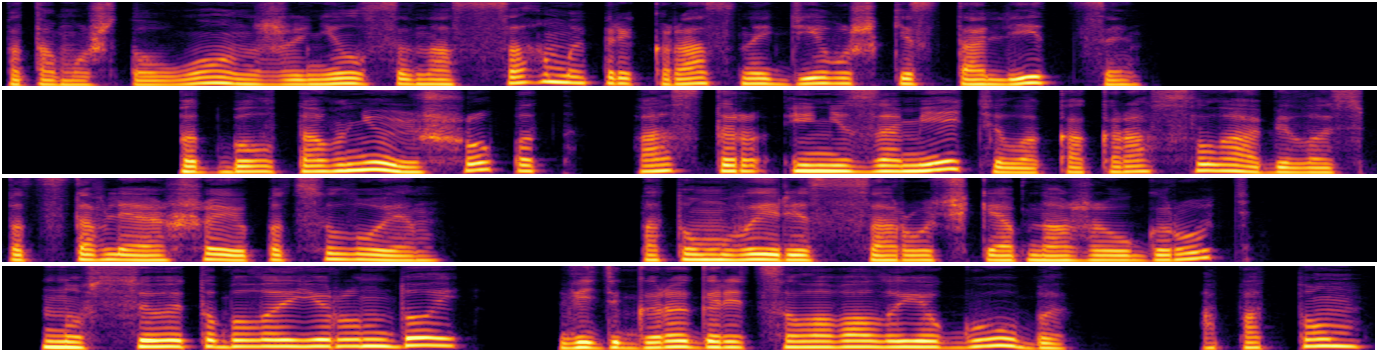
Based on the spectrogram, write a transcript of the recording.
потому что он женился на самой прекрасной девушке столицы. Под болтовню и шепот Астер и не заметила, как расслабилась, подставляя шею поцелуем. Потом вырез сорочки обнажил грудь, но все это было ерундой ведь Грегори целовал ее губы, а потом...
